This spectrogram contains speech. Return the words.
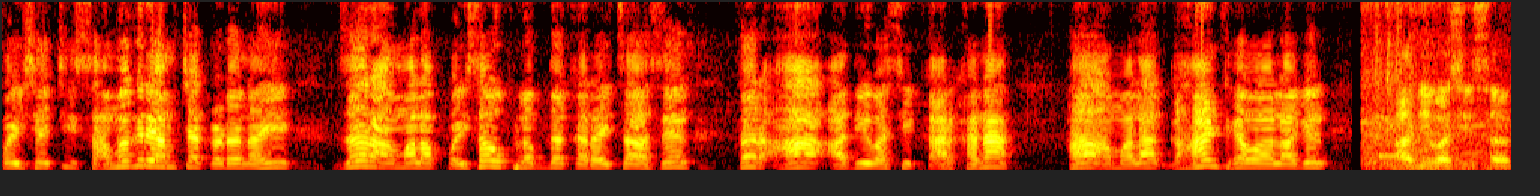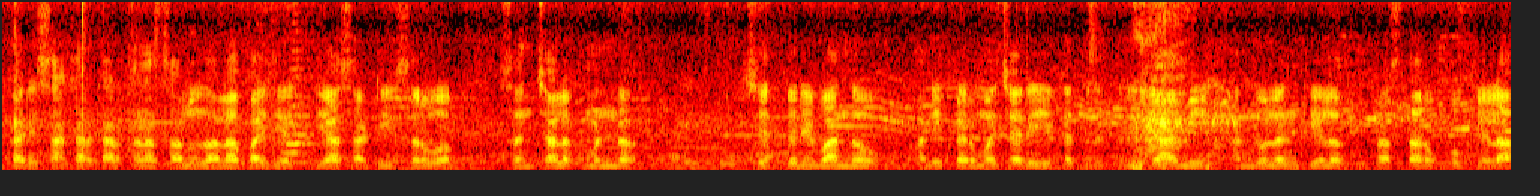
पैशाची सामग्री आमच्याकडं नाही. जर आम्हाला पैसा उपलब्ध करायचा असेल तर हा आदिवासी कारखाना हा आम्हाला गहाण ठेवावा लागेल. आदिवासी सहकारी साखर कारखाना चालू झाला पाहिजे यासाठी सर्व संचालक मंडळ शेतकरी बांधव आणि कर्मचारी एकत्रितरित्या आम्ही आंदोलन केलं रस्ता रोको केला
